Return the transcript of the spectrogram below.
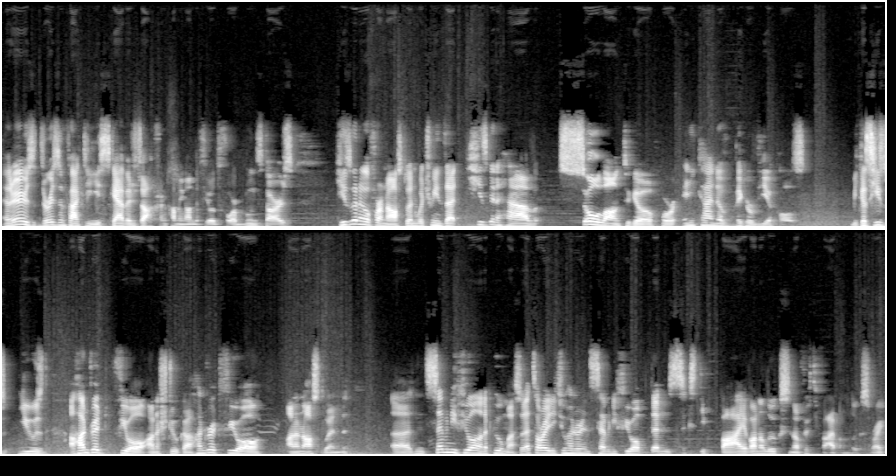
And there is, there is in fact the Scavenge Doctrine coming on the field for Moonstars. He's to go for an Ostwind, which means that he's to have so long to go for any kind of bigger vehicles. Because he's used 100 fuel on a Stuka, 100 fuel on an Ostwind, uh, 70 fuel on a Puma, so that's already 270 fuel, then 65 on a Luchs, no, 55 on a Luchs, right?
